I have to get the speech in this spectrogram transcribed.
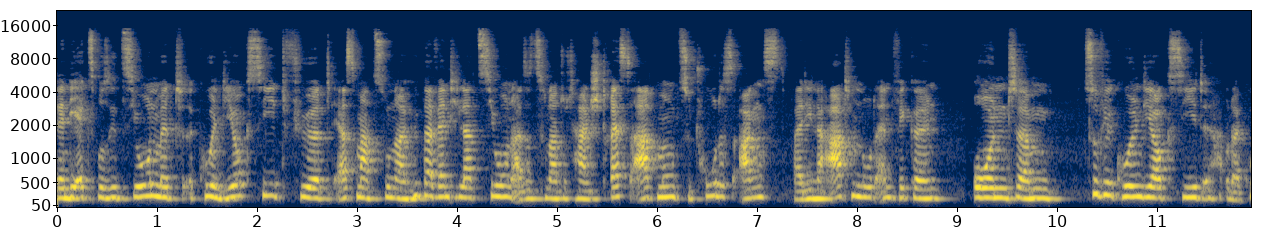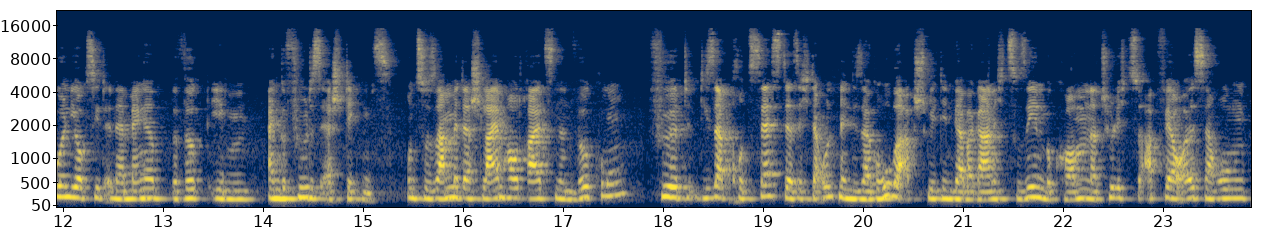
Denn die Exposition mit Kohlendioxid führt erstmal zu einer Hyperventilation, also zu einer totalen Stressatmung, zu Todesangst, weil die eine Atemnot entwickeln. Und ähm, zu viel Kohlendioxid oder Kohlendioxid in der Menge bewirkt eben ein Gefühl des Erstickens. Und zusammen mit der schleimhautreizenden Wirkung führt dieser Prozess, der sich da unten in dieser Grube abspielt, den wir aber gar nicht zu sehen bekommen, natürlich zu Abwehräußerungen,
